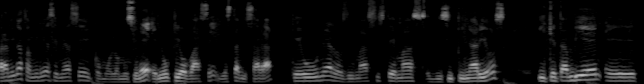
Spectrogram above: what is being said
Para mí la familia se me hace, como lo mencioné, el núcleo base y esta bisagra que une a los demás sistemas disciplinarios y que también eh,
